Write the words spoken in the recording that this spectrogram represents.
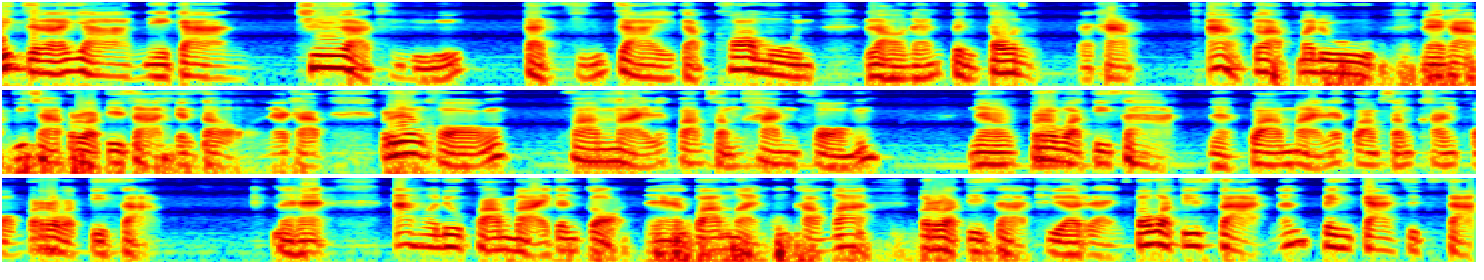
วิจารณญาณในการเชื่อถือตัดสินใจกับข้อมูลเหล่านั้นเป็นต้นนะครับ อ้าวกลับมาดูนะครับวิชาประวัติศาสตร์กันต่อนะครับ เรื่องของความหมายและความสำคัญของนะประวัติศาสตร์นะความหมายและความสำคัญของประวัติศาสตร์นะฮะอะมาดูความหมายกันก่อนนะฮะความหมายของคำว่าประวัติศาสตร์คืออะไร ประวัติศาสตร์นั้นเป็นการศึกษา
